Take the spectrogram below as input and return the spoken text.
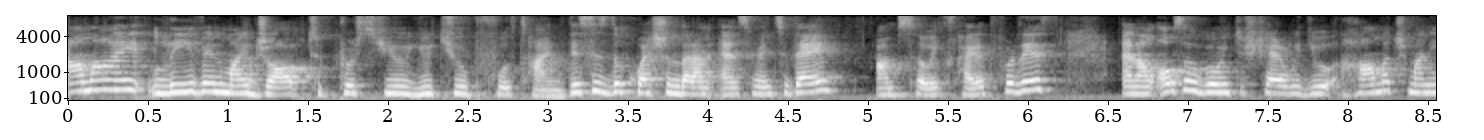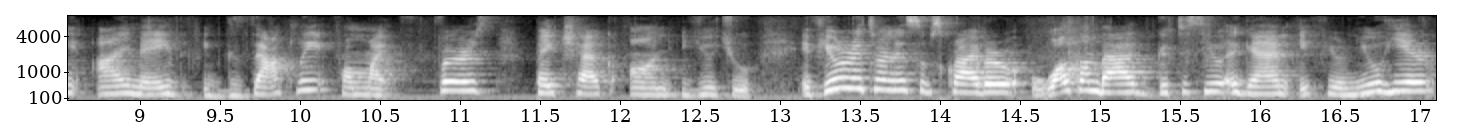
Am I leaving my job to pursue YouTube full time? This is the question that I'm answering today. I'm so excited for this. And I'm also going to share with you how much money I made exactly from my first paycheck on YouTube. If you're a returning subscriber, welcome back. Good to see you again. If you're new here,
